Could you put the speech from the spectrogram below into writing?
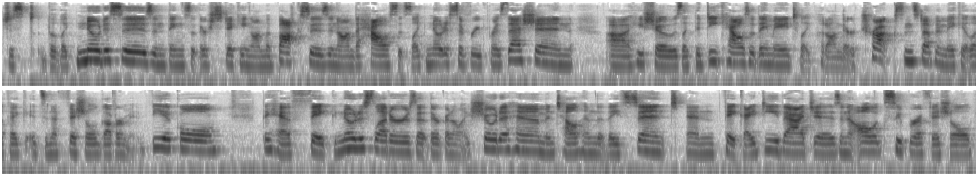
just the like notices and things that they're sticking on the boxes and on the house. It's like notice of repossession. Uh, he shows like the decals that they made to like put on their trucks and stuff and make it look like it's an official government vehicle. They have fake notice letters that they're to like show to him and tell him that they sent and fake ID badges and it all looks super official.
